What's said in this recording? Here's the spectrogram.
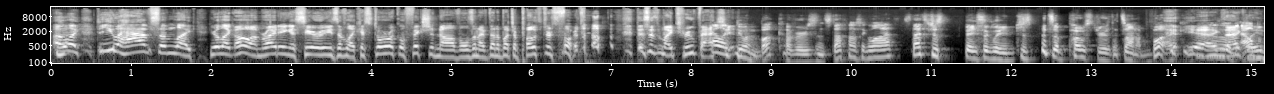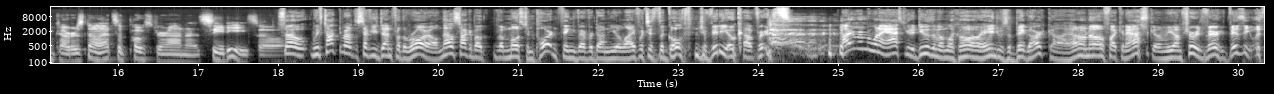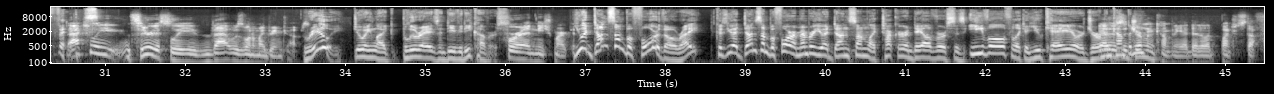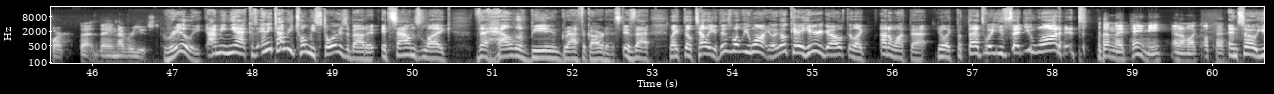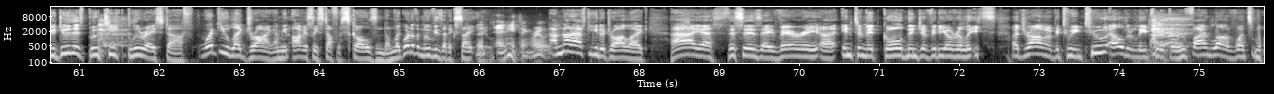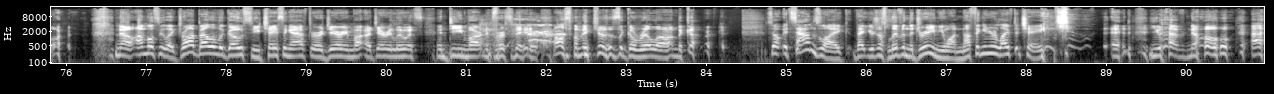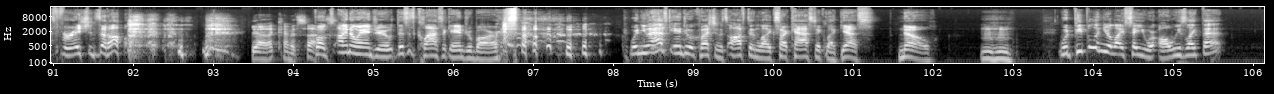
I'm like, do you have some like you're like, oh, I'm writing a series of like historical fiction novels and I've done a bunch of posters for them. this is my true passion. I like doing book covers and stuff. And I was like, well, that's that's just basically just it's a poster that's on a book. Yeah, Like exactly. album covers. No, that's a poster on a CD. So, so we've talked about the stuff you've done for the Royal. Now let's talk about the most important thing you've ever done in your life, which is the Gold Ninja video covers. I remember when I asked you to do them, I'm like, oh, Andrew's a big art guy. I don't know if I can ask him. I'm sure he's very busy with things. actually, seriously, that was one of my dream jobs really doing like Blu-rays and DVD covers. for a niche market. You had done some before, though, right? Because you had done some before. I remember you had done some like Tucker and Dale versus Evil for like a UK or German there's company. a German company I did a bunch of stuff for that they never used. Really? I mean, yeah, because anytime you told me stories about it, it sounds like the hell of being a graphic artist. Is that like they'll tell you, this is what we want. You're like, okay, here you go. They're like, I don't want that. You're like, but that's what you said you wanted. But then they pay me, and I'm like, okay. And so you do this boutique Blu ray stuff. What do you like drawing? I mean, obviously stuff with skulls in them. Like, what are the movies that excite you? Anything really. I'm not asking you to draw like, ah, yes, this is a very uh, intimate Gold Ninja video release, a drama between two elderly people who find love once more. No, I'm mostly like draw Bela Lugosi chasing after a Jerry Mar- a Jerry Lewis and Dean Martin impersonator. also, make sure there's a gorilla on the cover. So it sounds like that you're just living the dream. You want nothing in your life to change, and you have no aspirations at all. yeah, that kind of sucks. Folks, I know Andrew. This is classic Andrew Barr. So when you ask Andrew a question, it's often like sarcastic, like yes, no, mm-hmm. Would people in your life say you were always like that?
